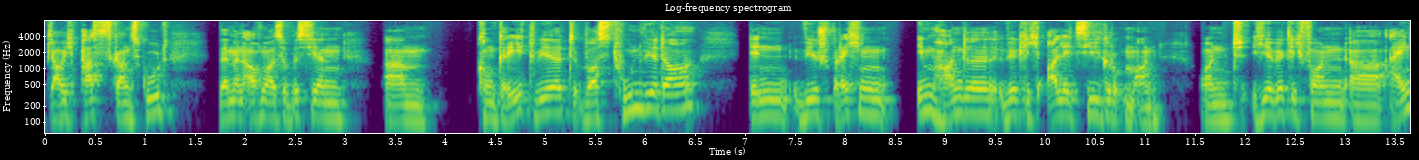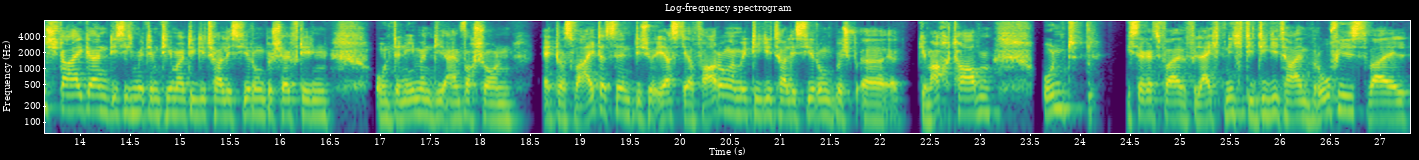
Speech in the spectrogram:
glaube ich, passt es ganz gut, wenn man auch mal so ein bisschen ähm, konkret wird, was tun wir da? Denn wir sprechen im Handel wirklich alle Zielgruppen an. Und hier wirklich von äh, Einsteigern, die sich mit dem Thema Digitalisierung beschäftigen, Unternehmen, die einfach schon etwas weiter sind, die schon erste Erfahrungen mit Digitalisierung äh, gemacht haben und ich sage jetzt vor allem vielleicht nicht die digitalen Profis, weil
